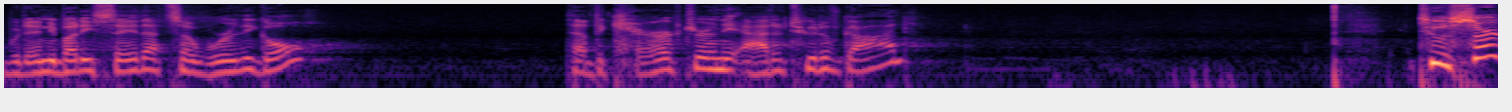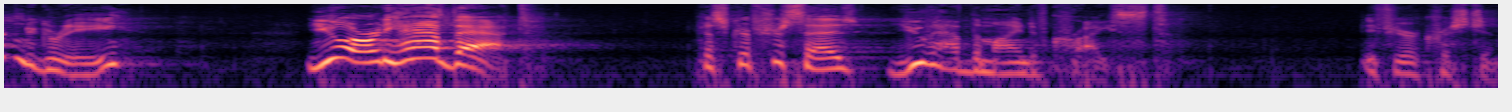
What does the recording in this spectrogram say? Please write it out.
Would anybody say that's a worthy goal? To have the character and the attitude of God? To a certain degree, you already have that. Because Scripture says you have the mind of Christ. if you're a Christian.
